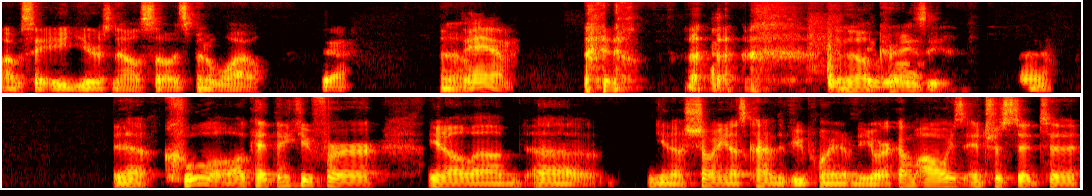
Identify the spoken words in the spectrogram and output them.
I would say eight years now. So it's been a while. Yeah. Yeah. Damn. I know. I know, crazy. Yeah. Yeah, cool. Okay, thank you for you know um, uh, you know showing us kind of the viewpoint of New York. I'm always interested to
